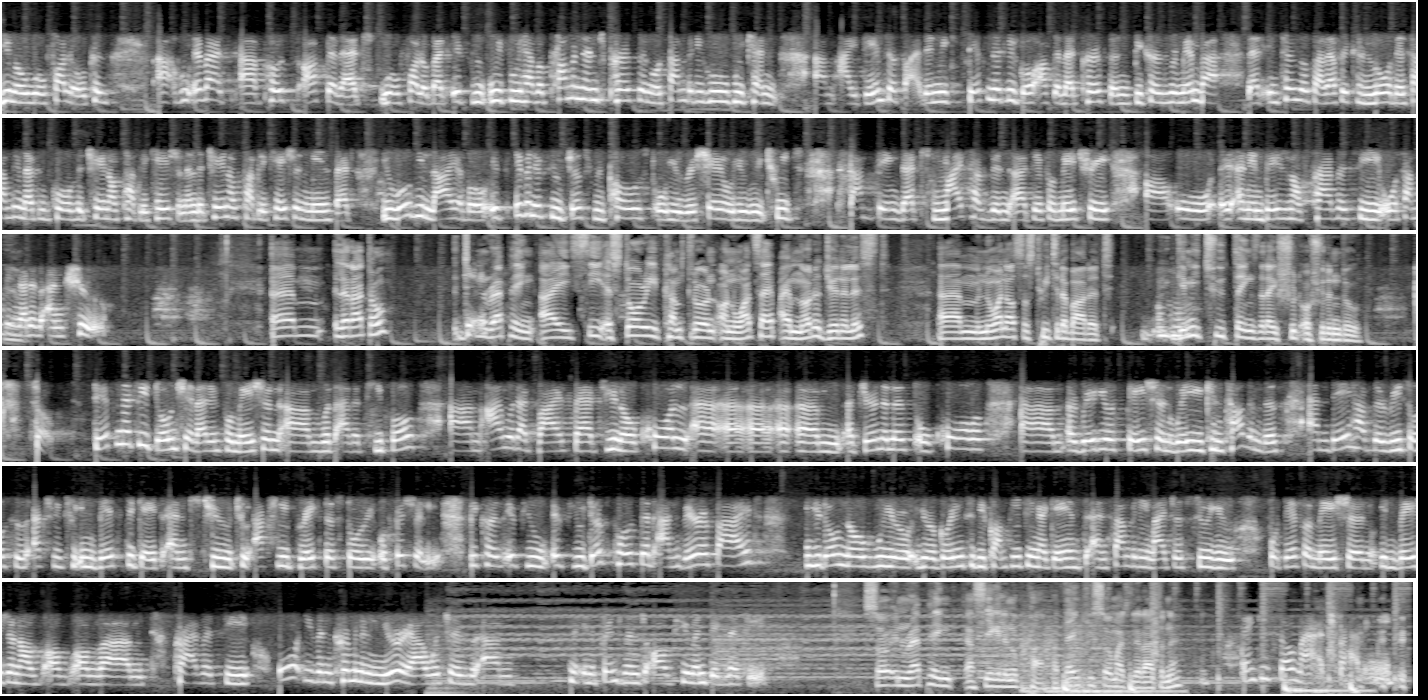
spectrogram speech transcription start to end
you know, will follow because uh, whoever uh, posts after that will follow. But if, if we have a prominent person or somebody who we can um, identify, then we definitely go after that person because remember that in terms of South African law, there's something that we call the chain of publication. And the chain of publication means that you will be liable if, even if you just repost or you reshare or you retweet something that might have been uh, defamatory uh, or an invasion of privacy or something Yeah. that is untrue. Um, Lerato, in Yes. wrapping, I see a story. It comes through on, on WhatsApp. I'm not a journalist. Um, no one else has tweeted about it. Give me two things that I should or shouldn't do. Definitely don't share that information um, with other people. Um, I would advise that you know call a, a, a, a journalist or call um, a radio station where you can tell them this, and they have the resources actually to investigate and to to actually break the story officially. Because if you if you just post it unverified you don't know who you're, you're going to be competing against, and somebody might just sue you for defamation, invasion of, of, of um, privacy, or even criminal which is um, infringement of human dignity. So, in wrapping, nokuphapha. Thank you so much, Lerato. Ne? Thank you so much for having me.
